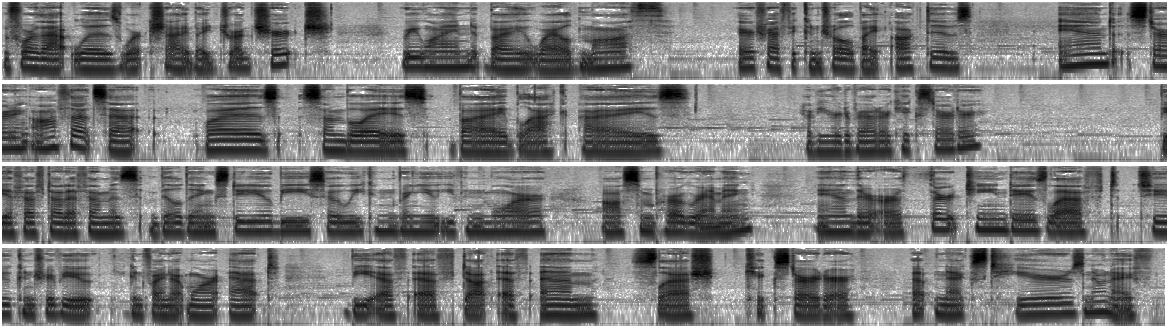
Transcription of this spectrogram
Before that was Work Shy by Drug Church, Rewind by Wild Moth, Air Traffic Control by Octaves, and starting off that set was Some Boys by Black Eyes. Have you heard about our Kickstarter? BFF.FM is building Studio B so we can bring you even more awesome programming and there are 13 days left to contribute. You can find out more at bff.fm slash Kickstarter. Up next, here's No Knife.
